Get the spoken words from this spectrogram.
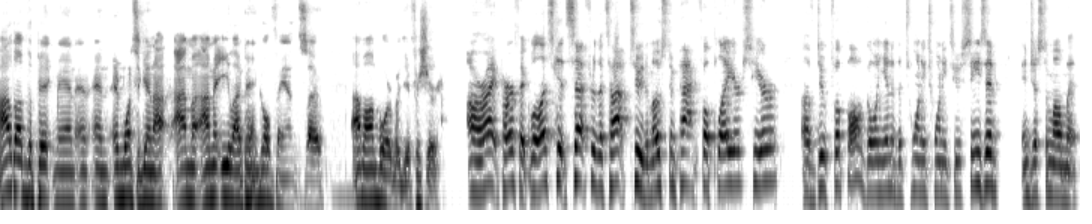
I love the pick, man, and and, and once again, I, I'm a, I'm an Eli Pancol fan, so I'm on board with you for sure. All right, perfect. Well, let's get set for the top two, the most impactful players here of Duke football going into the 2022 season in just a moment.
